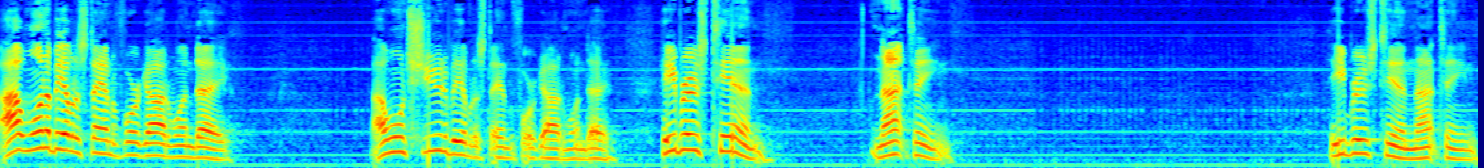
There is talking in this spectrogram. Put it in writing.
I want to be able to stand before God one day. I want you to be able to stand before God one day. Hebrews 10 19. Hebrews 10 19.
